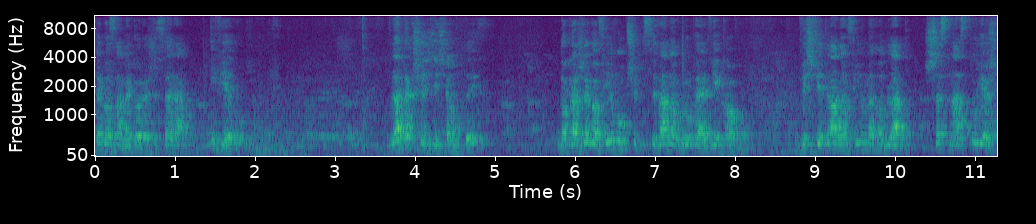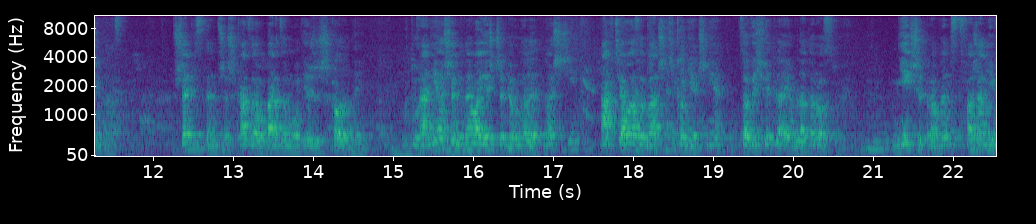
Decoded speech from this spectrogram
tego samego reżysera i wielu innych. W latach 60. do każdego filmu przypisywano grupę wiekową. Wyświetlano filmy od lat 16 i 18. Przepis ten przeszkadzał bardzo młodzieży szkolnej, która nie osiągnęła jeszcze pełnoletności, a chciała zobaczyć koniecznie, co wyświetlają dla dorosłych. Mniejszy problem stwarzali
